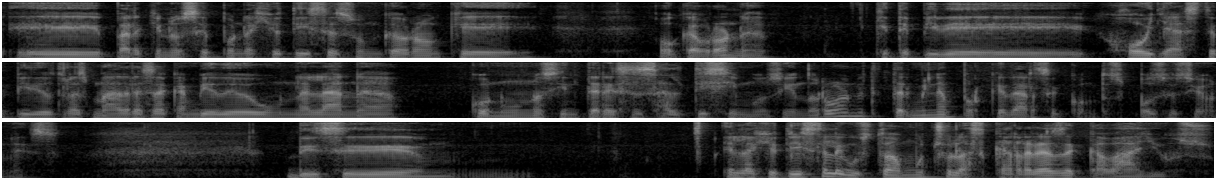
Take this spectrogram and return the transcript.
Eh, para que no sepa, un agiotista es un cabrón que, o cabrona, que te pide joyas, te pide otras madres a cambio de una lana con unos intereses altísimos y normalmente terminan por quedarse con tus posesiones. Dice, el agiotista le gustaban mucho las carreras de caballos.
